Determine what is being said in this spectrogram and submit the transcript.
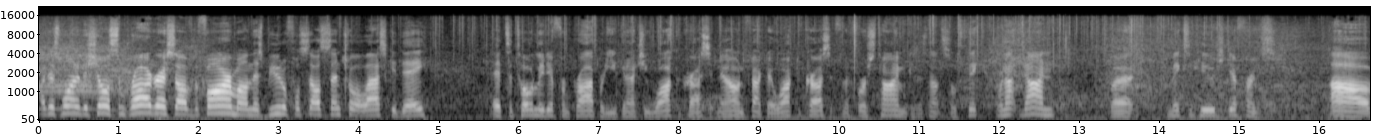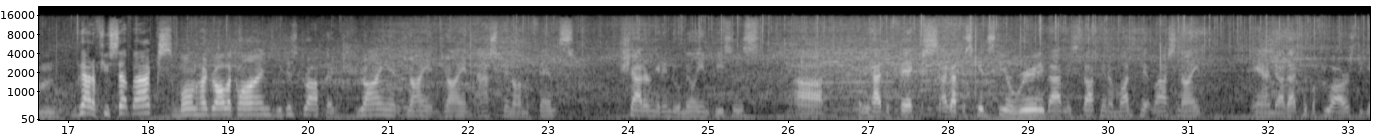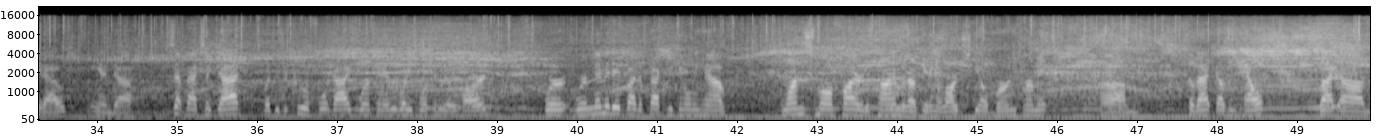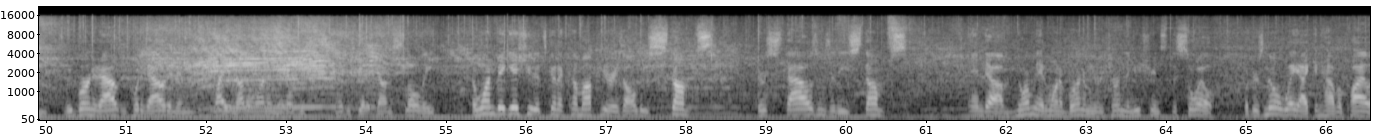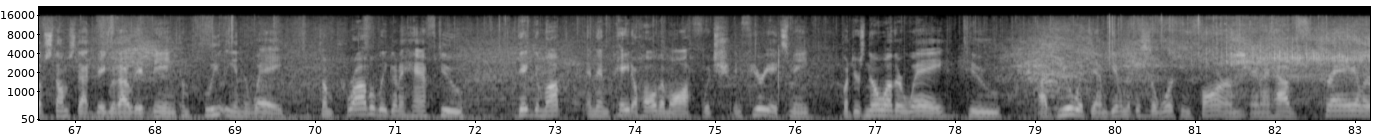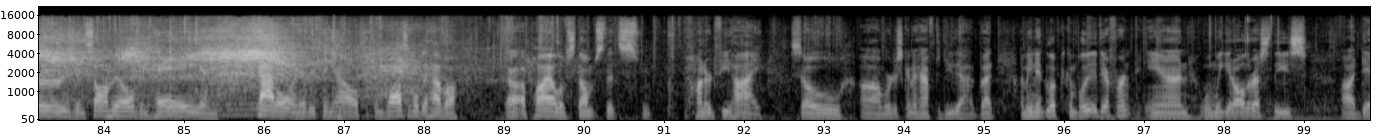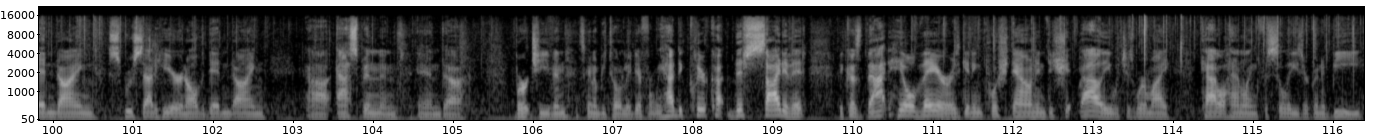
I just wanted to show some progress of the farm on this beautiful South Central Alaska day. It's a totally different property. You can actually walk across it now. In fact, I walked across it for the first time because it's not so thick. We're not done, but it makes a huge difference. Um, we've had a few setbacks, blown hydraulic lines. We just dropped a giant, giant, giant aspen on the fence, shattering it into a million pieces. Uh, that we had to fix. I got the skid steer really badly stuck in a mud pit last night, and uh, that took a few hours to get out. And uh, setbacks like that, but there's a crew of four guys working. Everybody's working really hard. We're, we're limited by the fact we can only have one small fire at a time without getting a large-scale burn permit. Um, so that doesn't help. But um, we burn it out and put it out and then light another one and it'll just, we'll just get it done slowly. The one big issue that's gonna come up here is all these stumps. There's thousands of these stumps. And um, normally I'd wanna burn them and return the nutrients to the soil, but there's no way I can have a pile of stumps that big without it being completely in the way. So I'm probably gonna have to dig them up and then pay to haul them off, which infuriates me, but there's no other way to uh, deal with them given that this is a working farm and I have trailers and sawmills and hay and cattle and everything else. It's impossible to have a, a pile of stumps that's 100 feet high. So uh, we're just gonna have to do that. But I mean, it looked completely different. And when we get all the rest of these uh, dead and dying spruce out of here and all the dead and dying uh, aspen and, and uh, birch even, it's gonna be totally different. We had to clear cut this side of it because that hill there is getting pushed down into Shit Valley, which is where my cattle handling facilities are gonna be.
